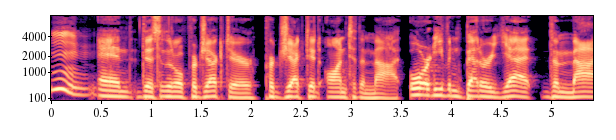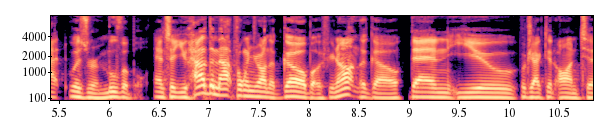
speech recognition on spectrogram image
Hmm. And this little projector projected onto the mat. Or even better yet, the mat was removable. And so you have the mat for when you're on the go, but if you're not on the go, then you project it onto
